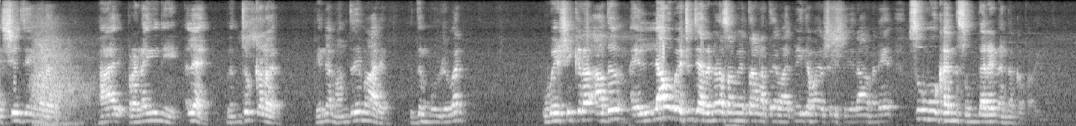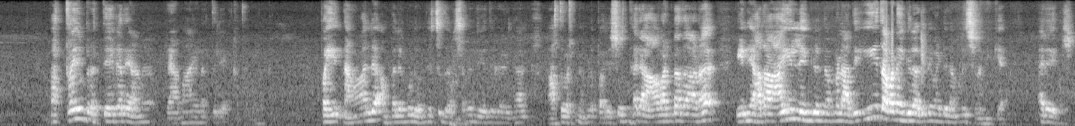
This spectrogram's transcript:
ഐശ്വര്യങ്ങൾ ഭാര്യ പ്രണയിനി അല്ലേ? ബന്ധുക്കൾ പിന്നെ മന്ത്രിമാര്. ഇത് മുഴുവൻ ഉപേക്ഷിക്കണ അത് എല്ലാം ഉപേക്ഷിച്ച് ഇറങ്ങുന്ന സമയത്താണ് അത്ര വാൽമീകി മഹർഷി ശ്രീരാമനെ സുമുഖൻ സുന്ദരൻ എന്നൊക്കെ പറയുന്നത്. അത്രയും പ്രത്യേകതയാണ് രാമായണത്തിലെ കഥകൾക്ക് അപ്പം ഈ നാല് അമ്പലം കൂടി ഒന്നിച്ച് ദർശനം ചെയ്ത് കഴിഞ്ഞാൽ ആ ദിവസം നമ്മൾ പരിശുദ്ധരാവേണ്ടതാണ്. ഇനി അതായില്ലെങ്കിൽ നമ്മൾ അത് ഈ തവണയെങ്കിലും അതിനു വേണ്ടി നമ്മൾ ശ്രമിക്കുക. ഹരേ കൃഷ്ണ.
